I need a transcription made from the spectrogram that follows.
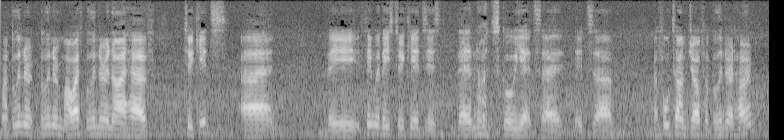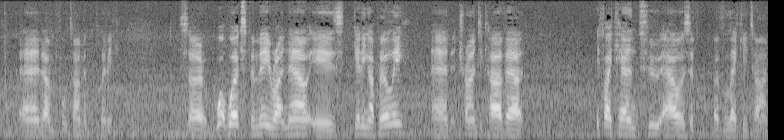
my Belinda, Belinda, my wife Belinda, and I have two kids. Uh, the thing with these two kids is they're not in school yet, so it's uh, a full-time job for Belinda at home, and I'm full-time at the clinic. So, what works for me right now is getting up early, and trying to carve out, if I can, two hours of, of lecky time.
